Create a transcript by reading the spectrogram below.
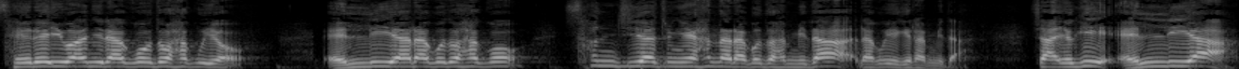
세례 요한이라고도 하고요. 엘리야라고도 하고 선지자 중에 하나라고도 합니다. 라고 얘기를 합니다. 자, 여기 엘리야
